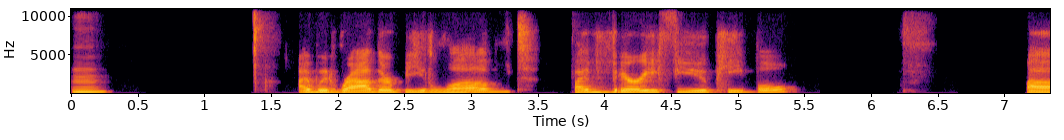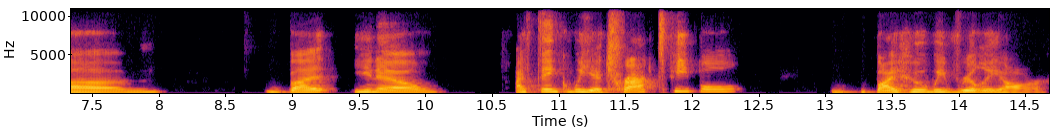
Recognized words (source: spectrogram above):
Mm. I would rather be loved by very few people. Um, but you know, I think we attract people by who we really are.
